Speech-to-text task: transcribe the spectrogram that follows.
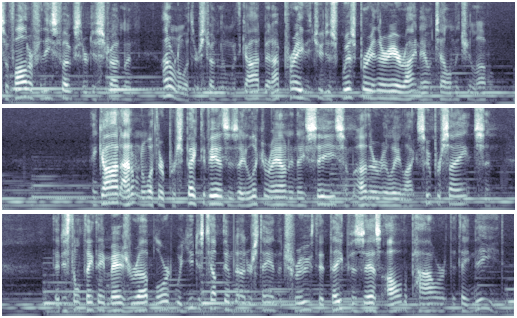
So, Father, for these folks that are just struggling, I don't know what they're struggling with, God, but I pray that you just whisper in their ear right now and tell them that you love them. And God, I don't know what their perspective is as they look around and they see some other really like super saints and they just don't think they measure up. Lord, will you just help them to understand the truth that they possess all the power that they need?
